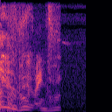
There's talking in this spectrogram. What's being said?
Oh,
